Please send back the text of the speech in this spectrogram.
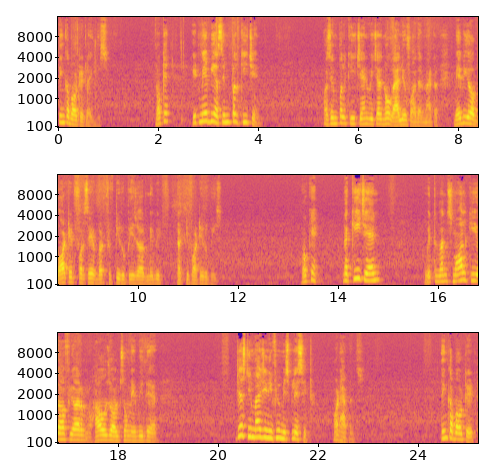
Think about it like this. Okay? It may be a simple keychain. A simple keychain which has no value for that matter. Maybe you have bought it for say about 50 rupees or maybe 30 40 rupees. Okay? The keychain with one small key of your house also may be there. Just imagine if you misplace it, what happens? Think about it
